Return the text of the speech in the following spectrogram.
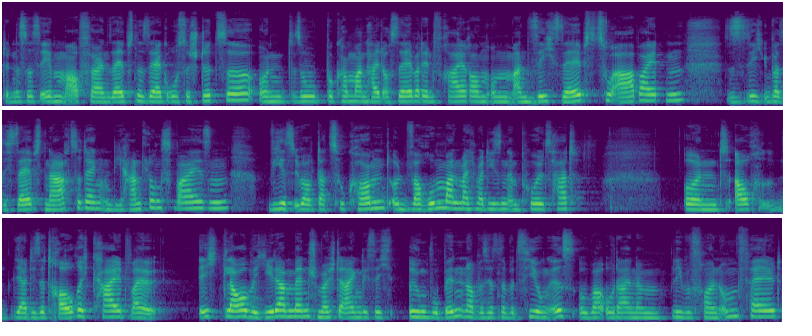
dann ist es eben auch für einen selbst eine sehr große Stütze und so bekommt man halt auch selber den Freiraum, um an sich selbst zu arbeiten, sich über sich selbst nachzudenken, die Handlungsweisen, wie es überhaupt dazu kommt und warum man manchmal diesen Impuls hat und auch ja diese Traurigkeit, weil ich glaube, jeder Mensch möchte eigentlich sich irgendwo binden, ob es jetzt eine Beziehung ist oder, oder in einem liebevollen Umfeld.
